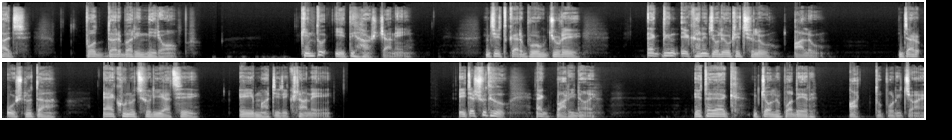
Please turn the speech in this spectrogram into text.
আজ পোদ্দার বাড়ি নীরব। কিন্তু ইতিহাস জানে জিতকার বুক জুড়ে একদিন এখানে জ্বলে উঠেছিল আলো, যার উষ্ণতা এখনও ছড়িয়ে আছে এই মাটির ঘ্রাণে। এটা শুধু এক বাড়ি নয়, এটা এক জলপদের আত্মপরিচয়।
